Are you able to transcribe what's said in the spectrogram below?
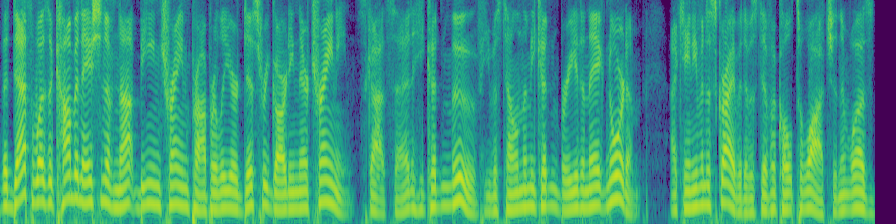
The death was a combination of not being trained properly or disregarding their training, Scott said. He couldn't move. He was telling them he couldn't breathe and they ignored him. I can't even describe it. It was difficult to watch, and it was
